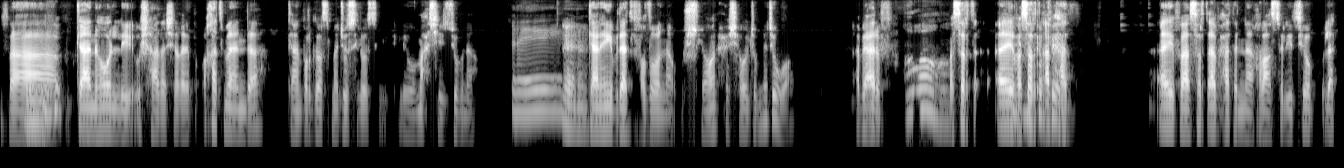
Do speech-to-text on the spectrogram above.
فكان هو اللي وش هذا الشيء غريب أخذت من عنده كان برجر اسمه Juicy Lucy اللي هو محشي جبنه إيه. إيه. كان هي بداية فضولنا وشلون حشوا الجبنة جوا؟ أبي أعرف. آه. فصرت اي فصرت أبحث. اي فصرت أبحث إنه خلاص اليوتيوب لك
